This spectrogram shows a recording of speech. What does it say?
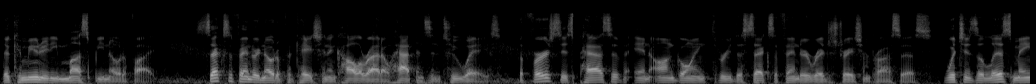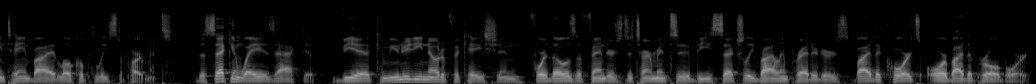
the community must be notified. Sex offender notification in Colorado happens in two ways. The first is passive and ongoing through the sex offender registration process, which is a list maintained by local police departments. The second way is active, via community notification for those offenders determined to be sexually violent predators by the courts or by the parole board.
